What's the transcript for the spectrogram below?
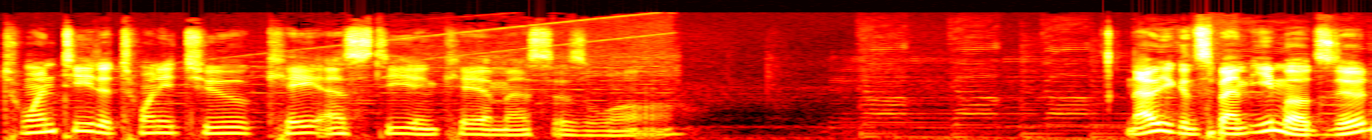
20 to 22 KST and KMS as well. Now you can spam emotes, dude.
